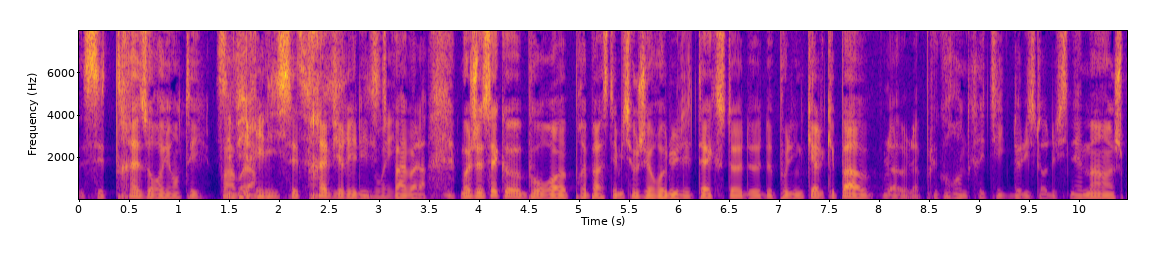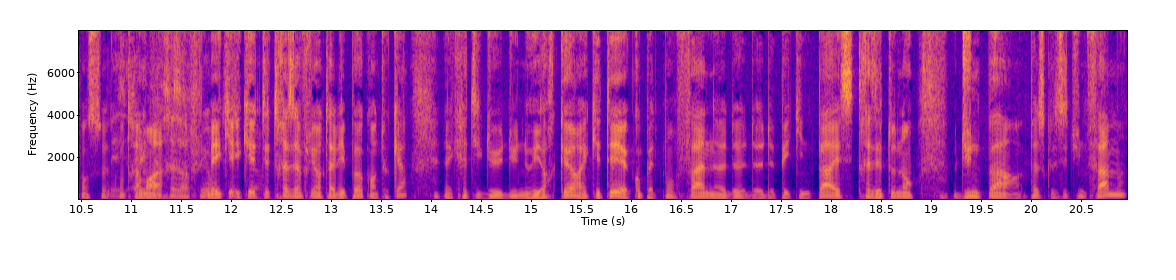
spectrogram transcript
c'est très orienté. C'est voilà. viriliste. C'est très viriliste. Oui. Enfin, voilà. Moi, je sais que pour euh, préparer cette émission, j'ai relu des textes de, de Pauline Kael, qui est pas euh, la, la plus grande critique de l'histoire du cinéma, hein, je pense, Mais contrairement à, mais qui, qui était très influente à l'époque, en tout cas, la critique du, du New Yorker, et qui était complètement fan de, de, de et c'est très étonnant. D'une part, parce que c'est une femme,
